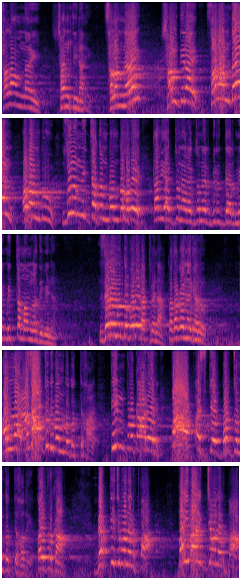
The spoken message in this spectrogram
সালাম নাই, শান্তি নাই। সালাম নাই, শান্তি নাই, সালাম দেন অবন্ধু জুলুম নির্যাতন বন্ধ হবে, তাহলে একজনের একজনের বিরুদ্ধে আর মিথ্যা মামলা দিবি না। জেলের মধ্যে বলে রাখবে না। কথা কয় না কেন? আল্লাহর আজাব যদি বন্ধ করতে হয়, তিন প্রকারের পাপ আজকে বর্জন করতে হবে। কয় প্রকার? ব্যক্তি জীবনের পাপ, পারিবারিক জীবনের পাপ,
